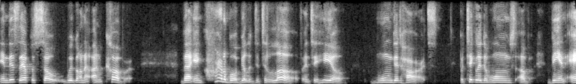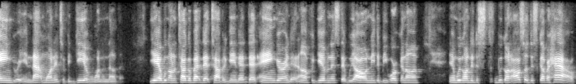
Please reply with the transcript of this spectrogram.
In this episode we're going to uncover the incredible ability to love and to heal wounded hearts particularly the wounds of being angry and not wanting to forgive one another yeah, we're going to talk about that topic again, that that anger and that unforgiveness that we all need to be working on. And we're going to dis- we're going to also discover how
